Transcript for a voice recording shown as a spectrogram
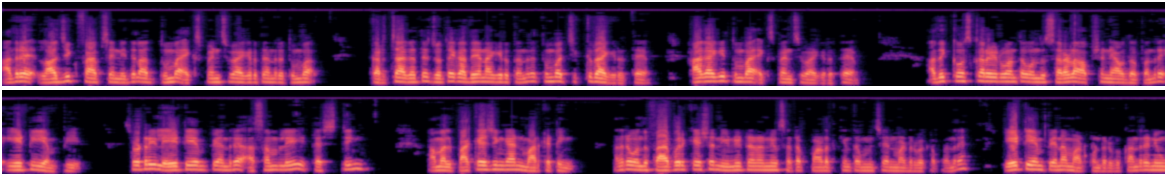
ಆದ್ರೆ ಲಾಜಿಕ್ ಫ್ಯಾಬ್ಸ್ ಏನಿದೆಯಲ್ಲ ಅದು ತುಂಬಾ ಎಕ್ಸ್ಪೆನ್ಸಿವ್ ಆಗಿರುತ್ತೆ, ಅಂದ್ರೆ ತುಂಬಾ ಖರ್ಚಾಗುತ್ತೆ. ಜೊತೆಗೆ ಅದೇನಾಗಿರುತ್ತೆ ಅಂದ್ರೆ, ತುಂಬಾ ಚಿಕ್ಕದಾಗಿರುತ್ತೆ. ಹಾಗಾಗಿ ತುಂಬಾ ಎಕ್ಸ್ಪೆನ್ಸಿವ್ ಆಗಿರುತ್ತೆ. ಅದಕ್ಕೋಸ್ಕರ ಇರುವಂತ ಒಂದು ಸರಳ ಆಪ್ಷನ್ ಯಾವ್ದಪ್ಪ ಅಂದ್ರೆ A T M P so ಇಲ್ಲಿ ಎ ಟಿ ಎಂ ಪಿ ಅಂದ್ರೆ ಅಸೆಂಬ್ಲಿ ಟೆಸ್ಟಿಂಗ್ ಆಮೇಲೆ ಪ್ಯಾಕೇಜಿಂಗ್ ಅಂಡ್ ಮಾರ್ಕೆಟಿಂಗ್ ಅಂದ್ರೆ ಒಂದು ಫ್ಯಾಬ್ರಿಕೇಶನ್ ಯೂನಿಟ್ ಅನ್ನ ನೀವು ಸೆಟಪ್ ಮಾಡೋದಕ್ಕಿಂತ ಮುಂಚೆ ಏನ್ ಮಾಡಿರ್ಬೇಕಪ್ಪ ಅಂದ್ರೆ ಎ ಟಿ ಎಂ ಪಿನ ಮಾಡ್ಕೊಂಡಿರ್ಬೇಕು. ಅಂದ್ರೆ ನೀವು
